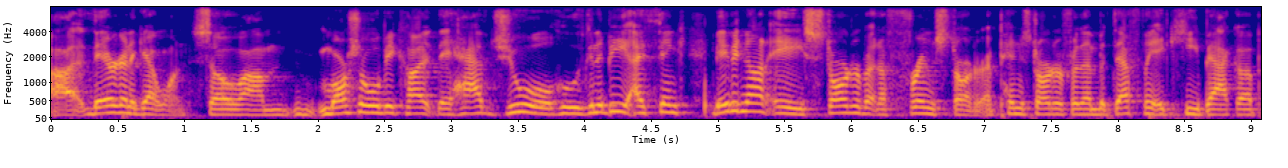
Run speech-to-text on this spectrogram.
Uh, they're going to get one. So um, Marshall will be cut. They have Jewell, who's going to be, I think, maybe not a starter, but a fringe starter, a pin starter for them, but definitely a key backup.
